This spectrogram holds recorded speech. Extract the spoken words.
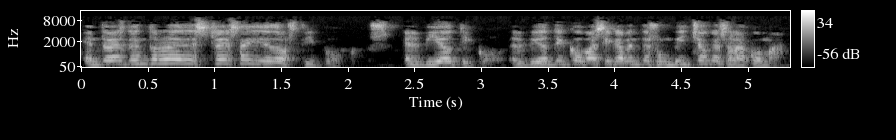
Entonces, dentro del estrés hay de dos tipos. El biótico. El biótico básicamente es un bicho que se la coma.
